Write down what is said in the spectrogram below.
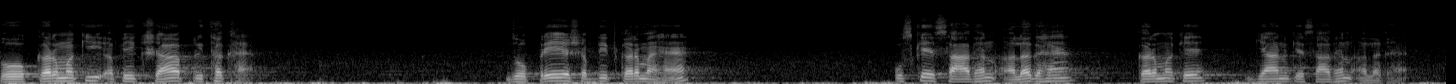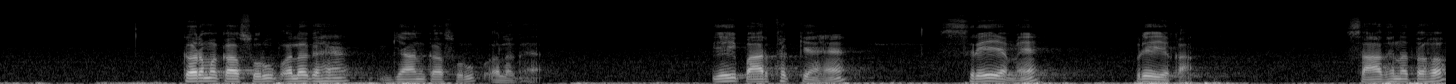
तो कर्म की अपेक्षा पृथक है। जो प्रेय शब्दित कर्म है उसके साधन अलग हैं, कर्म के, ज्ञान के साधन अलग हैं। कर्म का स्वरूप अलग है, ज्ञान का स्वरूप अलग है। यही पार्थक्य है श्रेय में प्रेय का। साधनतः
